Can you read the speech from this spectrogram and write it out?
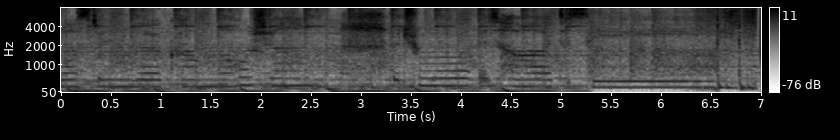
lost in the commotion. The truth is hard to see.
